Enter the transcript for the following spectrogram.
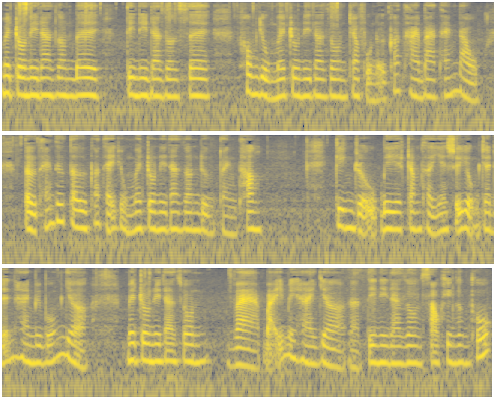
Metronidazole B, tinidazole C không dùng metronidazole cho phụ nữ có thai 3 tháng đầu. Từ tháng thứ tư có thể dùng metronidazole đường toàn thân. Kiêng rượu bia trong thời gian sử dụng cho đến 24 giờ metronidazole và 72 giờ là tinidazole sau khi ngưng thuốc.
